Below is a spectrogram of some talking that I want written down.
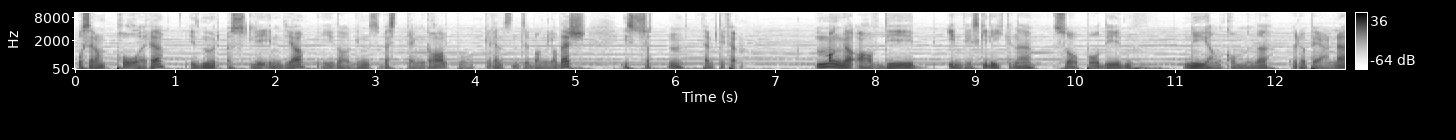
og Serampore i det nordøstlige India, i dagens Vest-Bengal på grensen til Bangladesh, i 1755. Mange av de indiske rikene så på de nyankomne europeerne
